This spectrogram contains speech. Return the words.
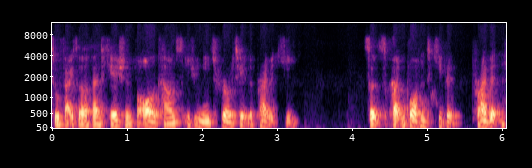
two-factor authentication for all accounts if you need to rotate the private key. So it's quite important to keep it private.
